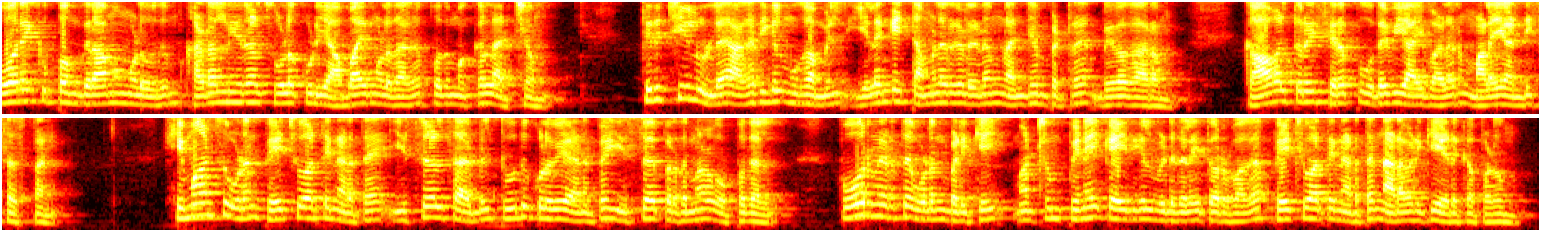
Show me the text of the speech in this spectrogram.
கோரைக்குப்பம் கிராமம் முழுவதும் கடல் நீரால் சூழக்கூடிய அபாயம் உள்ளதாக பொதுமக்கள் அச்சம். திருச்சியில் உள்ள அகதிகள் முகாமில் இலங்கை தமிழர்களிடம் லஞ்சம் பெற்ற விவகாரம். காவல்துறை சிறப்பு உதவி ஆய்வாளர் மலையாண்டி சஸ்பெண்ட் ஹிமான்சுவுடன் பேச்சுவார்த்தை நடத்த இஸ்ரேல் சார்பில் தூதுக்குழுவை அனுப்ப இஸ்ரேல் பிரதமர் ஒப்புதல். போர் நிறுத்த உடன்படிக்கை மற்றும் பிணை கைதிகள் விடுதலை தொடர்பாக பேச்சுவார்த்தை நடத்த நடவடிக்கை எடுக்கப்படும்.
